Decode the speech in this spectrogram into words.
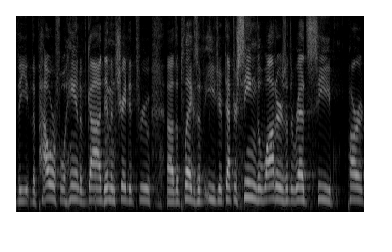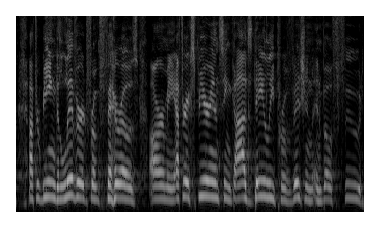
the, the powerful hand of God demonstrated through uh, the plagues of Egypt? After seeing the waters of the Red Sea part, after being delivered from Pharaoh's army, after experiencing God's daily provision in both food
